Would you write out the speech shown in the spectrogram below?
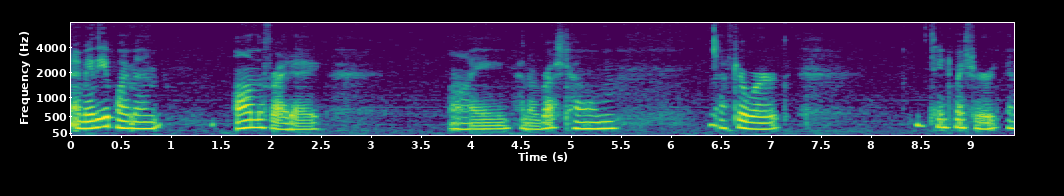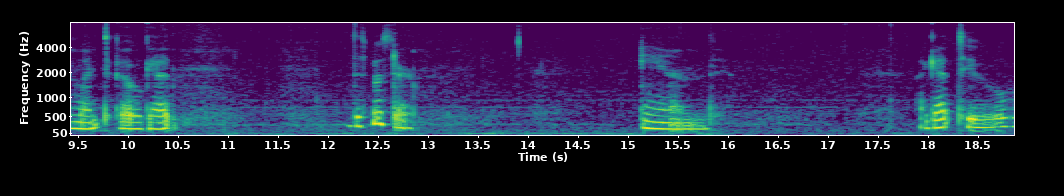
I made the appointment on the Friday. I kind of rushed home after work changed my shirt and went to go get this booster. And I get to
